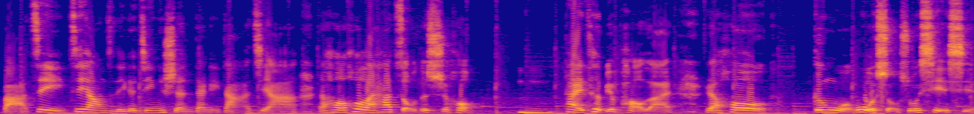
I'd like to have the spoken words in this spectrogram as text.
把这这样子的一个精神带给大家。然后后来他走的时候，嗯，他还特别跑来，然后。跟我握手说谢谢，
